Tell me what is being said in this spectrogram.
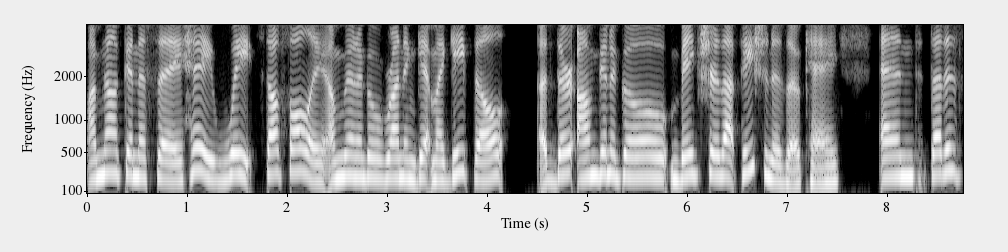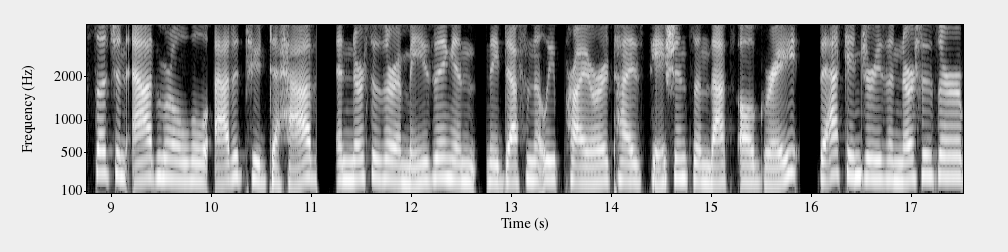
I'm not going to say, hey, wait, stop falling. I'm going to go run and get my gait belt. Uh, there, I'm going to go make sure that patient is okay. And that is such an admirable attitude to have. And nurses are amazing and they definitely prioritize patients, and that's all great. Back injuries and nurses are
